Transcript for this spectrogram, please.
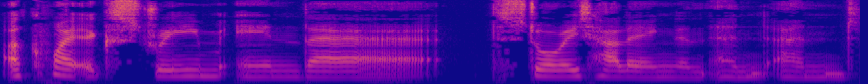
are quite extreme in their storytelling and and and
